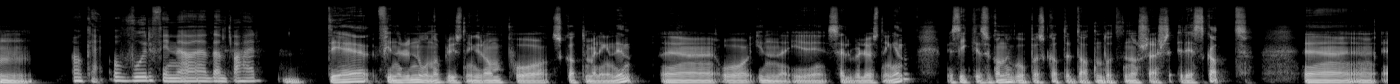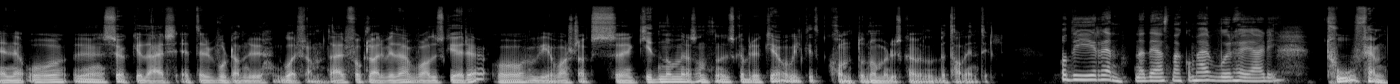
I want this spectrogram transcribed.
Mm. Ok, og hvor finner jeg dette her? Det finner du noen opplysninger om på skattemeldingen din, og inne i selve løsningen. Hvis ikke så kan du gå på skatteetaten.no slash restskatt, eh, eller- og eh, søke der etter hvordan du går fram. Der forklarer vi deg hva du skal gjøre, og hva slags eh, KID-nummer og sånt du skal bruke, og hvilket kontonummer du skal betale inn til. Og de rentene det er snakk om her, hvor høye er de? 2,15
